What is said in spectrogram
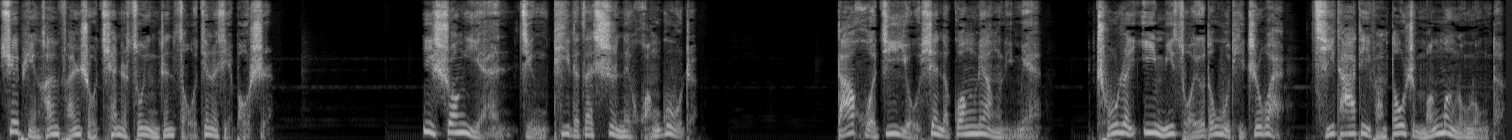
薛品涵反手牵着苏应真走进了解剖室，一双眼警惕的在室内环顾着。打火机有限的光亮里面，除了一米左右的物体之外，其他地方都是朦朦胧胧的。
